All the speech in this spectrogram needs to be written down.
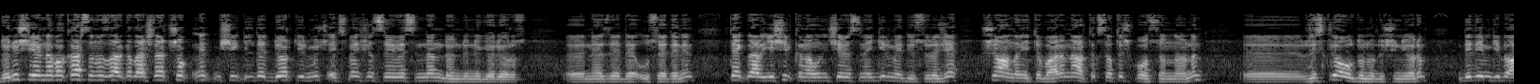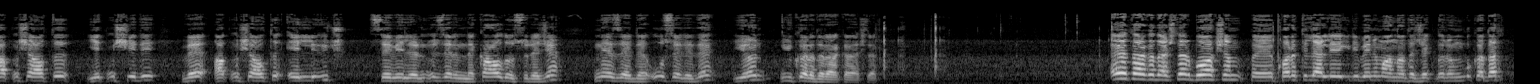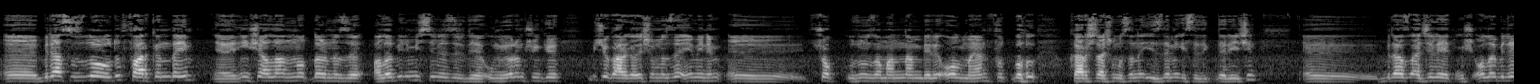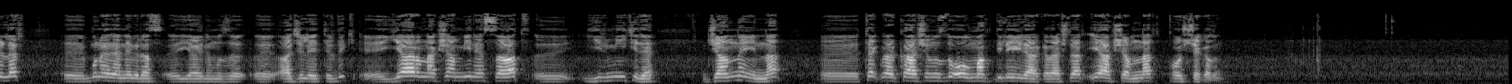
Dönüş yerine bakarsanız arkadaşlar çok net bir şekilde 4.23 expansion seviyesinden döndüğünü görüyoruz. E, NZD USD'nin. Tekrar yeşil kanalın içerisine girmediği sürece şu andan itibaren artık satış pozisyonlarının e, riskli olduğunu düşünüyorum. Dediğim gibi 66, 77 ve 66, 53 seviyelerin üzerinde kaldığı sürece NZD, USD'de yön yukarıdır arkadaşlar. Evet arkadaşlar bu akşam e, paratilerle ilgili benim anlatacaklarım bu kadar. E, biraz hızlı oldu farkındayım. E, inşallah notlarınızı alabilmişsinizdir diye umuyorum. Çünkü birçok arkadaşımız da eminim e, çok uzun zamandan beri olmayan futbol karşılaşmasını izlemek istedikleri için e, biraz acele etmiş olabilirler. E, bu nedenle biraz e, yayınımızı e, acele ettirdik. E, yarın akşam yine saat e, 22'de canlı yayınla ee, tekrar karşınızda olmak dileğiyle arkadaşlar. İyi akşamlar, hoşçakalın.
